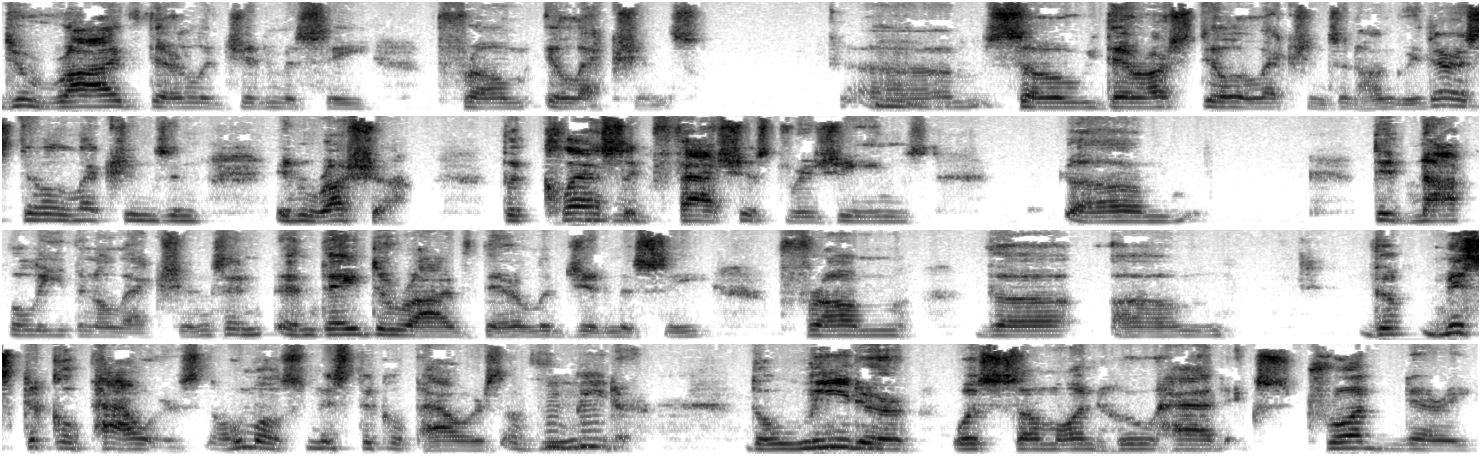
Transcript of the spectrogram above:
derive their legitimacy from elections. Mm. Um, so there are still elections in Hungary. There are still elections in, in Russia. The classic mm-hmm. fascist regimes um, did not believe in elections, and, and they derived their legitimacy from the um, the mystical powers, almost mystical powers of the mm-hmm. leader. The leader was someone who had extraordinary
